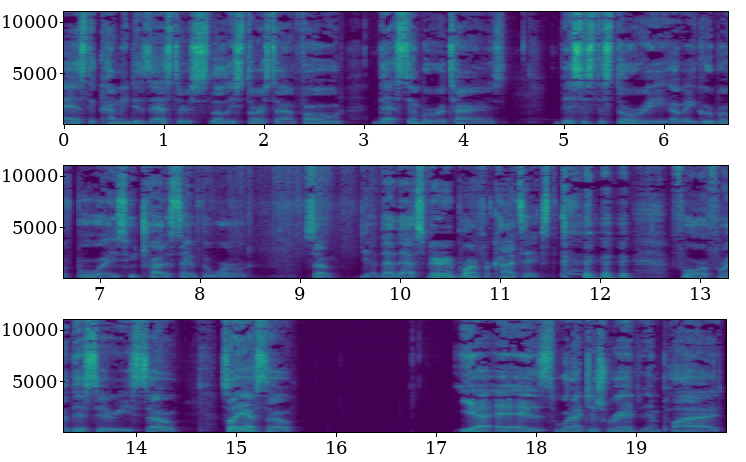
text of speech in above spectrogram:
as the coming disaster slowly starts to unfold, that symbol returns. This is the story of a group of boys who try to save the world. So, yeah, that that's very important for context for for this series. So, so yeah, so yeah, as what I just read implied,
